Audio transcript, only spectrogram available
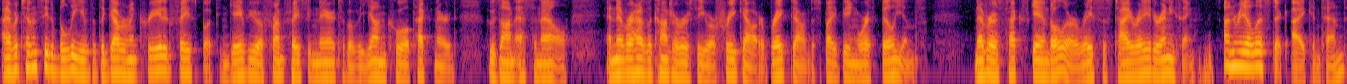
I have a tendency to believe that the government created Facebook and gave you a front facing narrative of a young, cool tech nerd who's on SNL and never has a controversy or freakout or breakdown despite being worth billions. Never a sex scandal or a racist tirade or anything. Unrealistic, I contend.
